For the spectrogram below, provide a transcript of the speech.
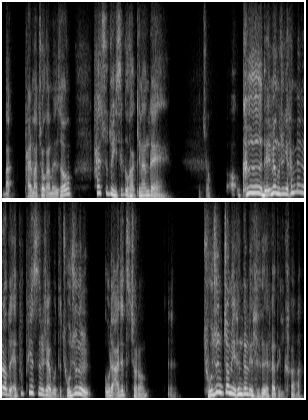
마- 발 맞춰가면서 할 수도 있을 것 같긴 한데 그렇죠. 그네 명 중에 한 명이라도 FPS를 잘 못해 조준을 우리 아제트처럼 응. 조준점이 흔들리는 애라든가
